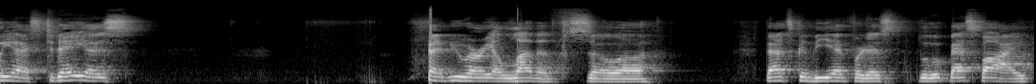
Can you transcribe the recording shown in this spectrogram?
Oh yes, today is February 11th, so uh, that's gonna be it for this Best Buy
